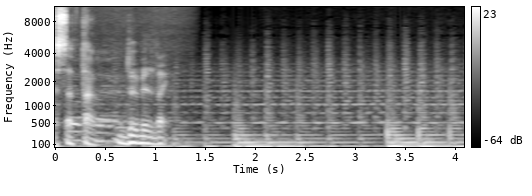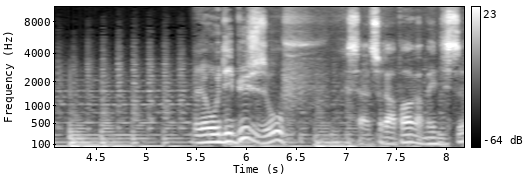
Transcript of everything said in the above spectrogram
septembre 2020. Mais Au début, je disais, ouf, ça a-tu rapport à Mélissa?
